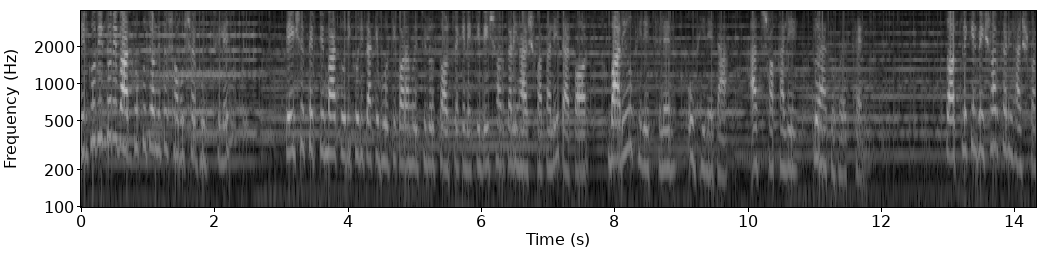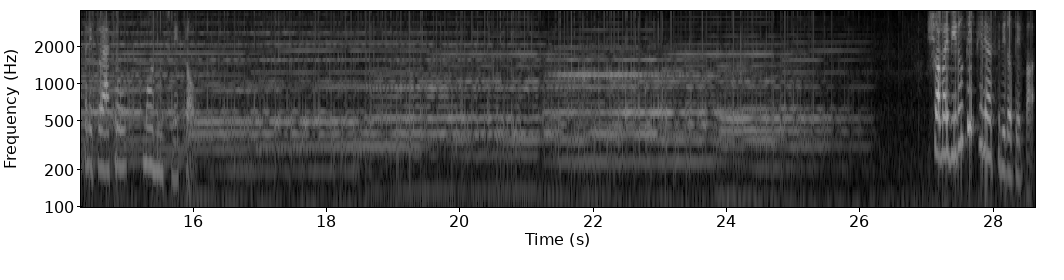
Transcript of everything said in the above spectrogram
দীর্ঘদিন ধরে বার্ধক্যজনিত সমস্যায় ভুগছিলেন। তেইশে সেপ্টেম্বর তড়িঘড়ি তাকে ভর্তি করা হয়েছিল সল্টলেকের একটি বেসরকারি হাসপাতালে। তারপর বাড়িও ফিরেছিলেন অভিনেতা। আজ সকালে প্রয়াত হয়েছেন। সল্টলেকের বেসরকারি হাসপাতালে প্রয়াত মনোজ মিত্র। সময় বিরতির, ফিরে আসছে বিরতির পর।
